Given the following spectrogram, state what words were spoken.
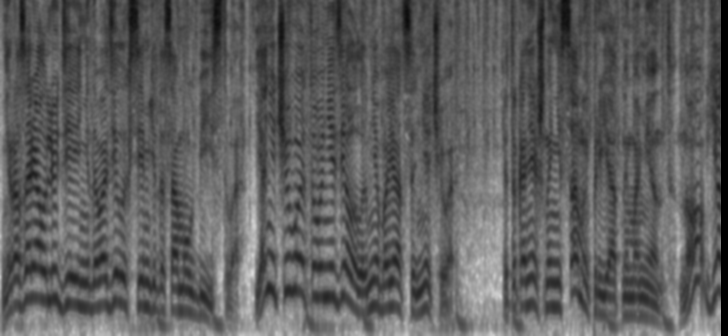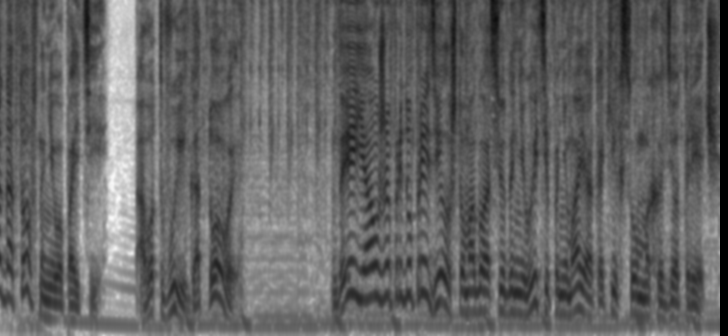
Не разорял людей, не доводил их семьи до самоубийства. Я ничего этого не делал, и мне бояться нечего. Это, конечно, не самый приятный момент, но я готов на него пойти. А вот вы готовы? Да и я уже предупредил, что могу отсюда не выйти, понимая, о каких суммах идет речь.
